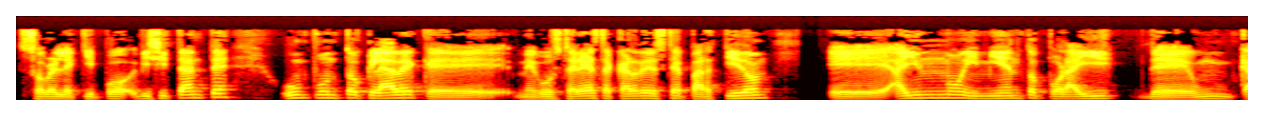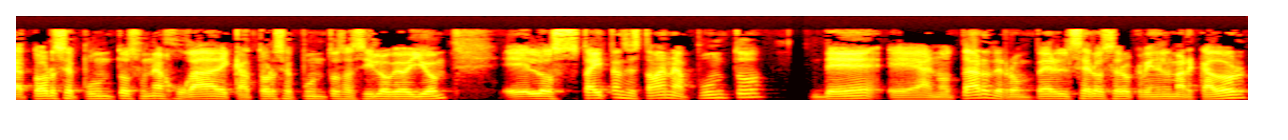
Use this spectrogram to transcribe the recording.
sobre el equipo visitante. Un punto clave que me gustaría destacar de este partido, eh, hay un movimiento por ahí de un 14 puntos, una jugada de 14 puntos, así lo veo yo. Eh, los Titans estaban a punto de eh, anotar, de romper el 0-0 que viene el marcador.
